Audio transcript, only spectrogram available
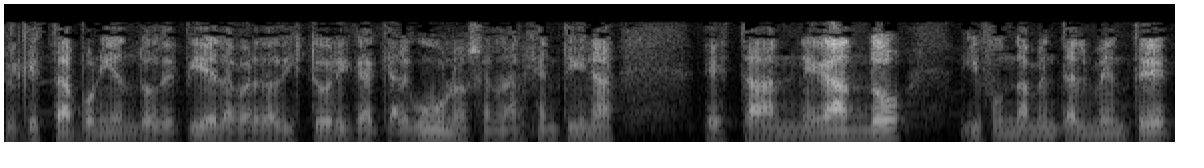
el que está poniendo de pie la verdad histórica que algunos en la Argentina están negando y fundamentalmente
